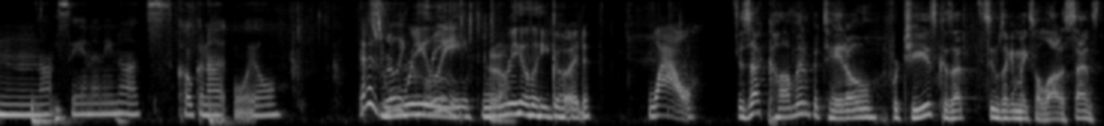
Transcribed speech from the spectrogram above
Not seeing any nuts. Coconut oil. That It's is really really, creamy. really good. Wow. Is that common potato for cheese? Because that seems like it makes a lot of sense.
